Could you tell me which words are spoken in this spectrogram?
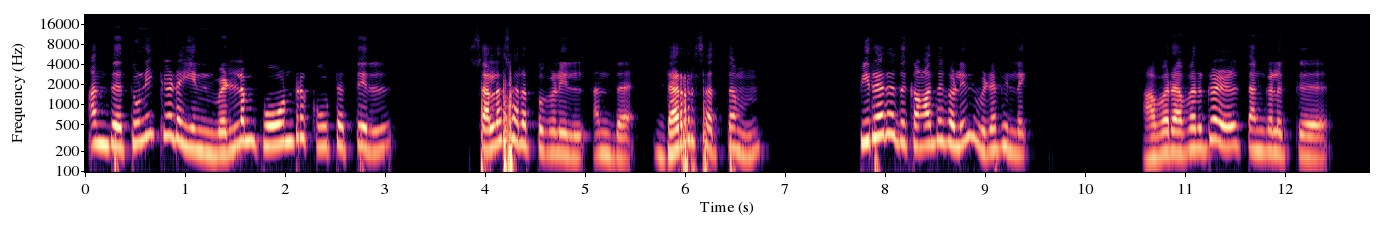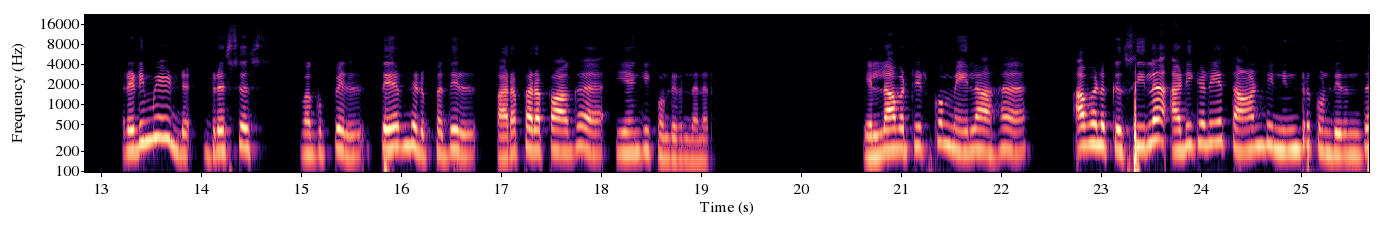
அந்த துணிக்கடையின் வெள்ளம் போன்ற கூட்டத்தில் சலசலப்புகளில் அந்த டர் சத்தம் பிறரது காதுகளில் விழவில்லை. அவரவர்கள் தங்களுக்கு ரெடிமேட் ட்ரெஸ்ஸஸ் வகுப்பில் தேர்ந்தெடுப்பதில் பரபரப்பாக இயங்கிக் கொண்டிருந்தனர். எல்லாவற்றிற்கும் மேலாக அவளுக்கு சில அடிகளே தாண்டி நின்று கொண்டிருந்த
